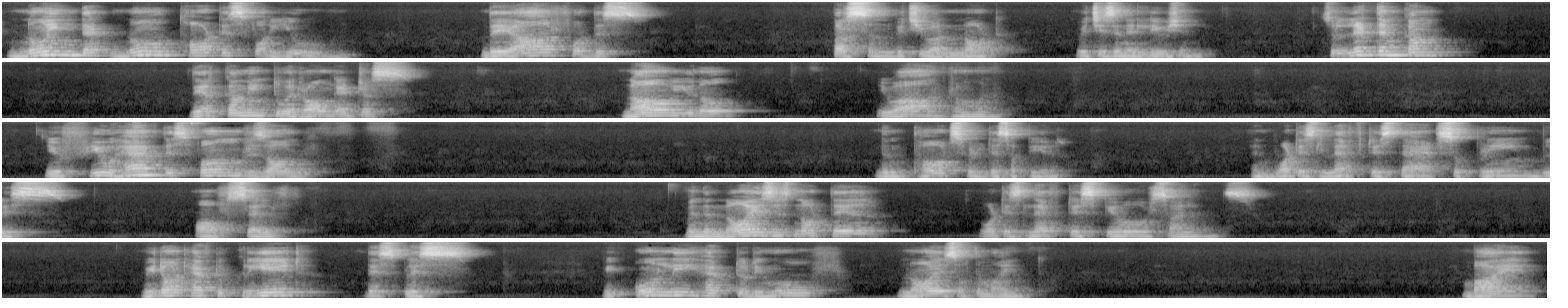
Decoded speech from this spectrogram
knowing that no thought is for you, they are for this person which you are not, which is an illusion. So let them come. They are coming to a wrong address. Now you know you are Brahman. If you have this firm resolve, then thoughts will disappear. And what is left is that supreme bliss of self. When the noise is not there, what is left is pure silence. We don't have to create this bliss. We only have to remove noise of the mind by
